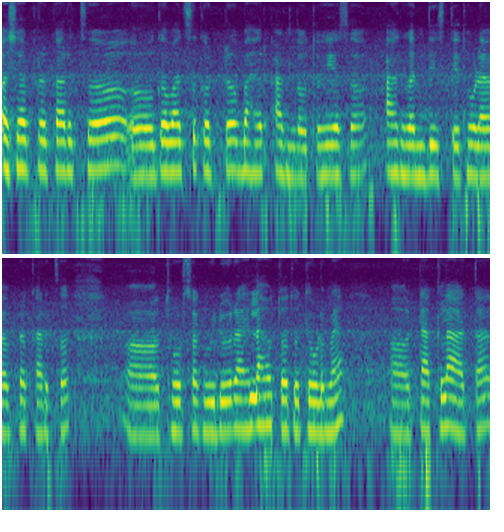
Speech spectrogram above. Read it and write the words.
अशा प्रकारचं गव्हाचं कट्ट बाहेर आणलं होतं. हे असं अंगण दिसते थोड्या प्रकारचं. थोडासा व्हिडिओ राहिला होता तो तेवढं म्या टाकला आता.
